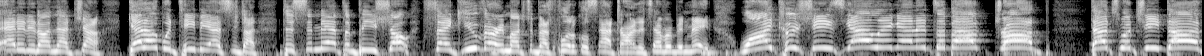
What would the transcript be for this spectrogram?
edited on that channel. Get up what TBS has done. The Samantha Bee show, thank you very much. The best political satire that's ever been made. Why? Because she's yelling and it's about Trump. That's what she does.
